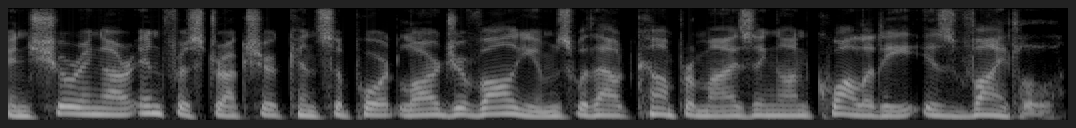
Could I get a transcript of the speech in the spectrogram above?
ensuring our infrastructure can support larger volumes without compromising on quality is vital.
